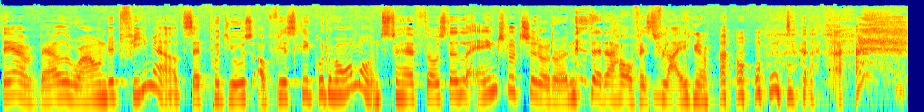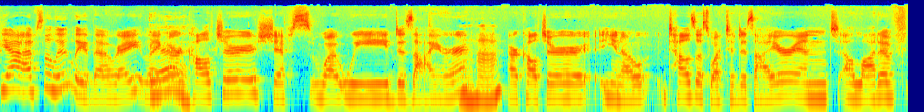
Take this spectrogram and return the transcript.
they are well rounded females that produce obviously good hormones to have those little angel children that are always flying around. Yeah, absolutely, though, right? Like Yeah. our culture shifts what we desire. Mm-hmm. Our culture, you know, tells us what to desire. And a lot of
